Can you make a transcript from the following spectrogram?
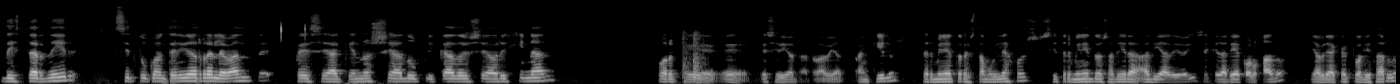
discernir si tu contenido es relevante pese a que no sea duplicado y sea original porque eh, es idiota todavía, tranquilos. Terminator está muy lejos. Si Terminator saliera a día de hoy se quedaría colgado y habría que actualizarlo.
